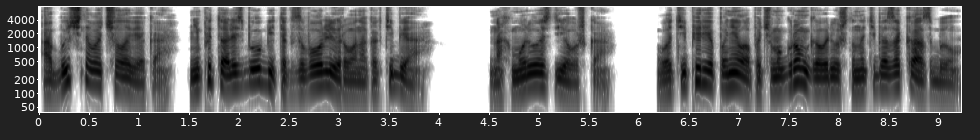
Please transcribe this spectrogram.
Обычного человека не пытались бы убить так завуалированно, как тебя. Нахмурилась девушка. Вот теперь я поняла, почему Гром говорил, что на тебя заказ был.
